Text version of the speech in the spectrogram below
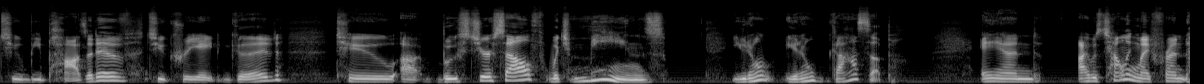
to be positive, to create good, to uh, boost yourself, which means you don't you don't gossip. And I was telling my friend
